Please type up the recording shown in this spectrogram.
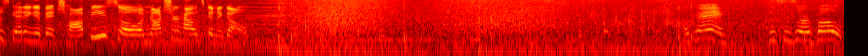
is getting a bit choppy, so I'm not sure how it's gonna go. Okay, this is our boat.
